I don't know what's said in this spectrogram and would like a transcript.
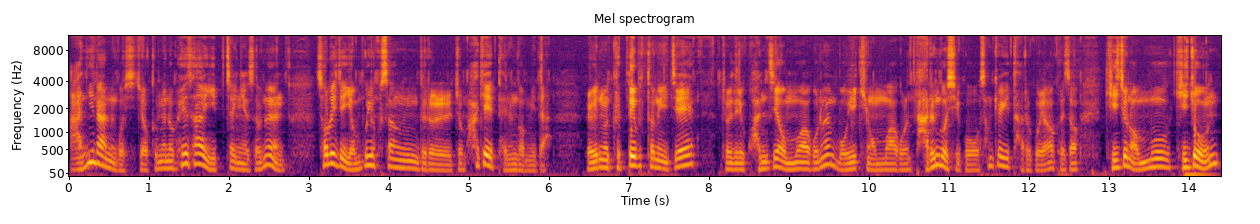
아니라는 것이죠. 그러면 회사 입장에서는 서로 이제 연봉 협상들을 좀 하게 되는 겁니다. 왜냐면 그때부터는 이제 저희들이 관제 업무하고는 모이킹 업무하고는 다른 것이고 성격이 다르고요. 그래서 기존 업무 기존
